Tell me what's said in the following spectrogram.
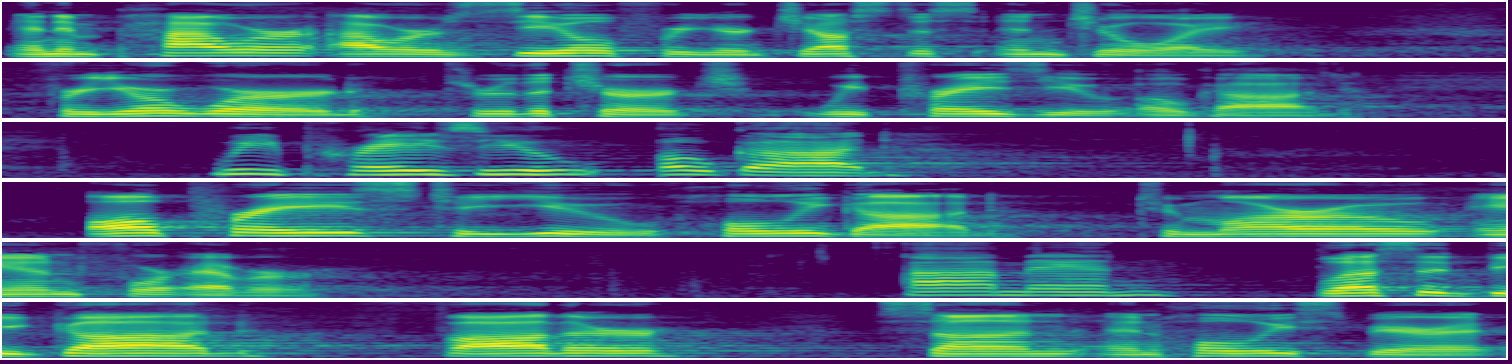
and empower our zeal for your justice and joy. For your word, through the church, we praise you, O God. We praise you, O God. All praise to you, holy God, tomorrow and forever. Amen. Blessed be God, Father, Son, and Holy Spirit,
